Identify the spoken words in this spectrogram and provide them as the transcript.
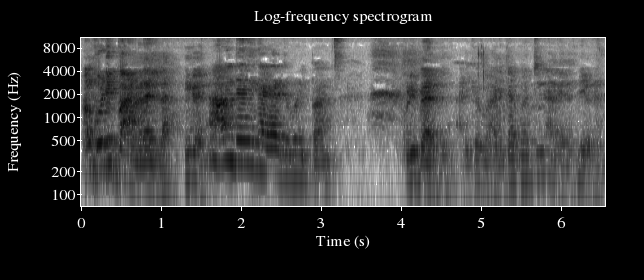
அவன் குடிப்பான். இங்க அவன் எடுத்து குடிப்பான் குடிப்பாரு. அடிக்க அடிச்சா போச்சு, நான் என்ன செய்வேன்?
